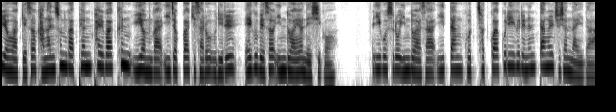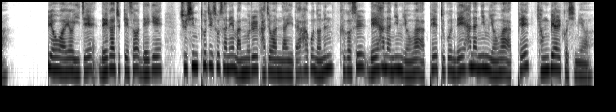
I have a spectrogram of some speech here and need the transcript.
여호와께서 강한 손과 편 팔과 큰 위엄과 이적과 기사로 우리를 애굽에서 인도하여 내시고 이곳으로 인도하사 이 땅 곧 젖과 꿀이 흐르는 땅을 주셨나이다. 여호와여 이제 내가 주께서 내게 주신 토지 소산의 만물을 가져왔나이다 하고 너는 그것을 내 하나님 여호와 앞에 두고 내 하나님 여호와 앞에 경배할 것이며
